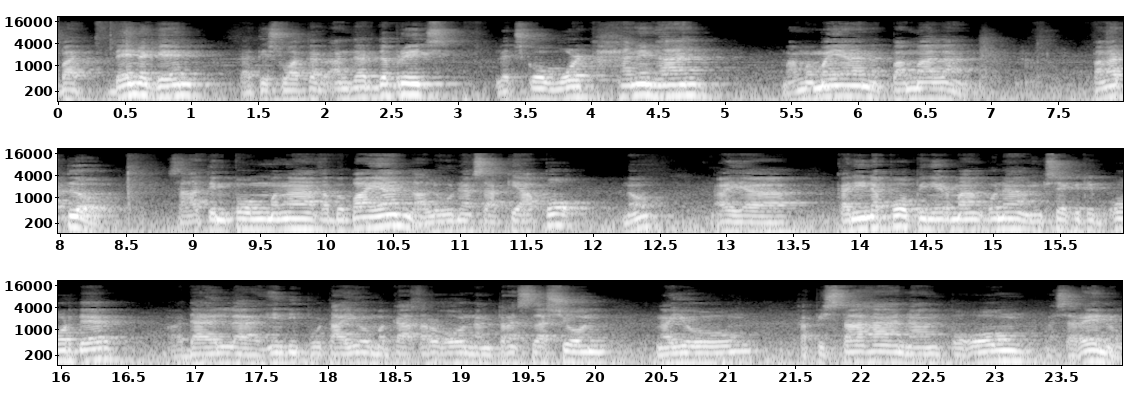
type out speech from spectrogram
But then again, that is water under the bridge. Let's go work hand in hand, mamamayan at pamahalaan. Pangatlo, sa ating pong mga kababayan, lalo na sa Quiapo, no? ay uh, kanina po pinirmahan ko na ang executive order uh, dahil uh, hindi po tayo magkakaroon ng translasyon ngayong kapistahan ng Poong Nazareno.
